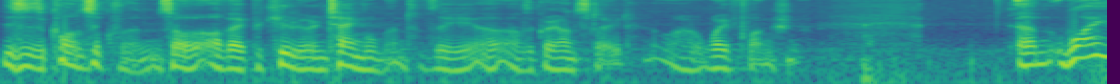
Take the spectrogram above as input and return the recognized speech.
this is a consequence of, of a peculiar entanglement of the, uh, of the ground state uh, wave function. Um, why,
